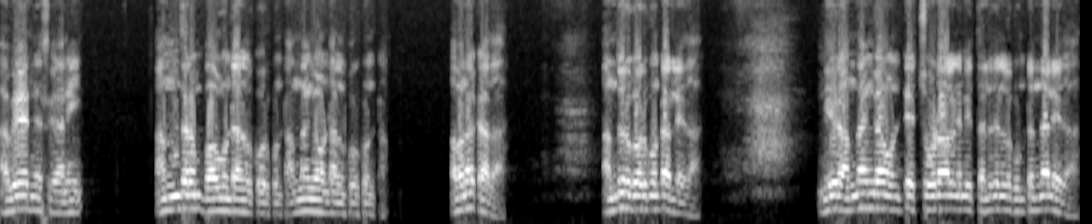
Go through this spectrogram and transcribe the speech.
అవేర్నెస్ కానీ అందరం బాగుండాలని కోరుకుంటాం అందంగా ఉండాలని కోరుకుంటాం. అవునా కాదా? అందరూ కోరుకుంటారు లేదా? మీరు అందంగా ఉంటే చూడాలని మీ తల్లిదండ్రులకు ఉంటుందా లేదా?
